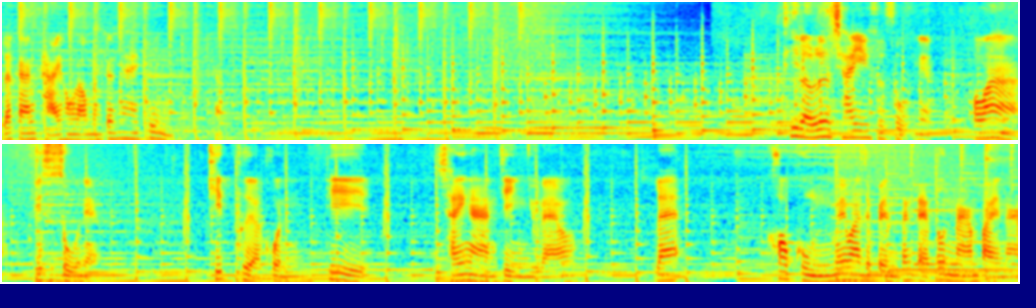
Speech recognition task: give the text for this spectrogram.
และการขายของเรามันก็ง่ายขึ้นครับที่เราเลือกใช้ Isuzu เนี่ยเพราะว่า Isuzu เนี่ยคิดเผื่อคนที่ใช้งานจริงอยู่แล้ว และครอบคลุมไม่ว่าจะเป็นตั้งแต่ต้นน้ำปลายน้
